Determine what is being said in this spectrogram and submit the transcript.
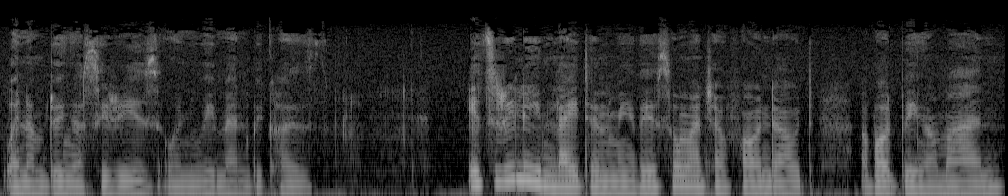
when I'm doing a series on women because it's really enlightened me. There's so much I've found out about being a man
